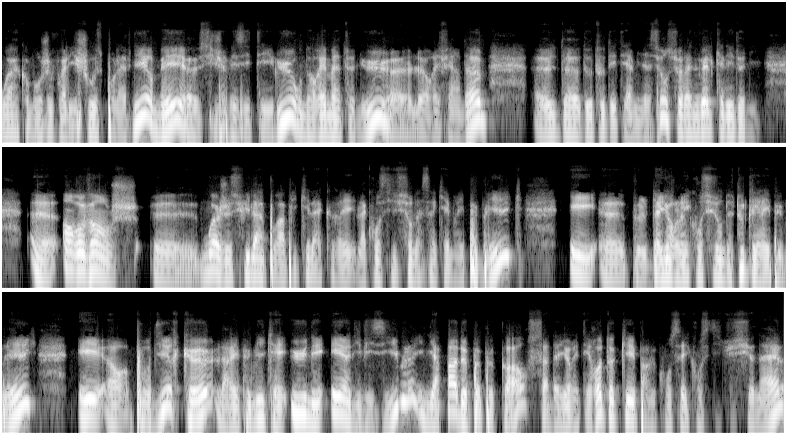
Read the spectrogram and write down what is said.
moi comment je vois les choses pour l'avenir, mais euh, si j'avais été élu, on aurait maintenu euh, le référendum euh, d'autodétermination sur la Nouvelle-Calédonie. En revanche, moi, je suis là pour appliquer la, Constitution de la Ve République, et d'ailleurs les constitutions de toutes les républiques, et pour dire que la République est une et, indivisible. Il n'y a pas de peuple corse, ça a d'ailleurs été retoqué par le Conseil constitutionnel.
